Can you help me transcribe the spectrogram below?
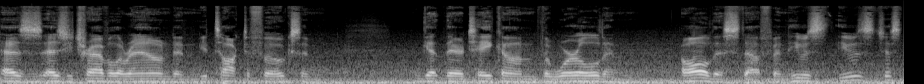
as as you travel around and you talk to folks and get their take on the world and all this stuff. And he was he was just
